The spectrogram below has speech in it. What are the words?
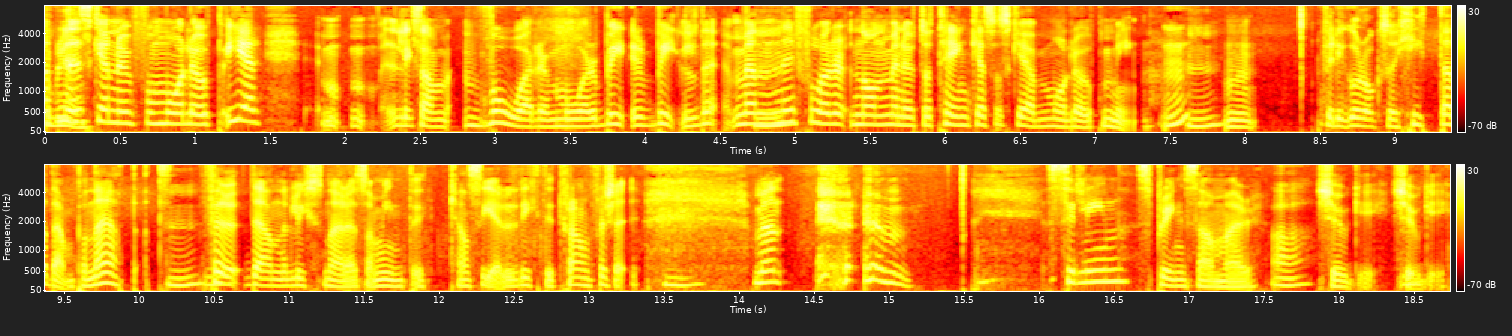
att bli. ni ska nu få måla upp er mm, liksom vår målbild. Men Mm. ni får någon minut att tänka så ska jag måla upp min. Mm. För det går också att hitta den på nätet. Mm. För den lyssnare som inte kan se det riktigt framför sig. Mm. Men Celine Spring Summer Ja. 2020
